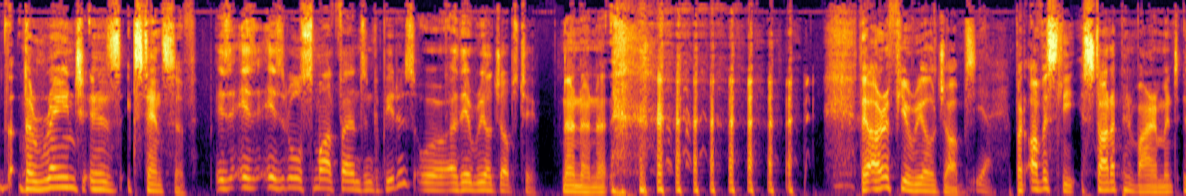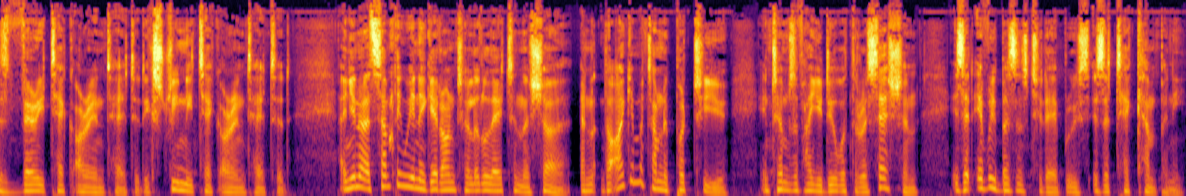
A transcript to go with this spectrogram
The, the range is extensive. Is, is is it all smartphones and computers, or are there real jobs too? No, no, no. there are a few real jobs. Yeah. But obviously, startup environment is very tech orientated, extremely tech orientated. And you know, it's something we're going to get onto a little later in the show. And the argument I'm going to put to you in terms of how you deal with the recession is that every business today, Bruce, is a tech company.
